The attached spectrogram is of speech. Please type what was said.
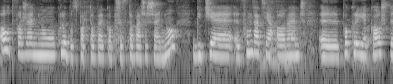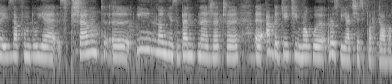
o utworzeniu klubu sportowego przy stowarzyszeniu, gdzie Fundacja Orange y, pokryje koszty i zafunduje sprzęt y, i no, niezbędne rzeczy, aby dzieci mogły rozwijać się sportowo.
